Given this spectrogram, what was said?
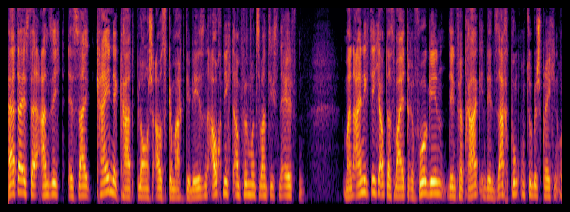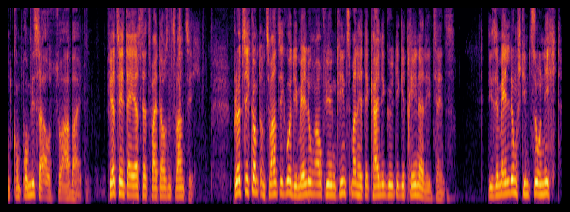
Hertha ist der Ansicht, es sei keine Carte Blanche ausgemacht gewesen, auch nicht am 25.11. Man einigt sich auf das weitere Vorgehen, den Vertrag in den Sachpunkten zu besprechen und Kompromisse auszuarbeiten. 14.01.2020. Plötzlich kommt um 20 Uhr die Meldung auf, Jürgen Klinsmann hätte keine gültige Trainerlizenz. Diese Meldung stimmt so nicht.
